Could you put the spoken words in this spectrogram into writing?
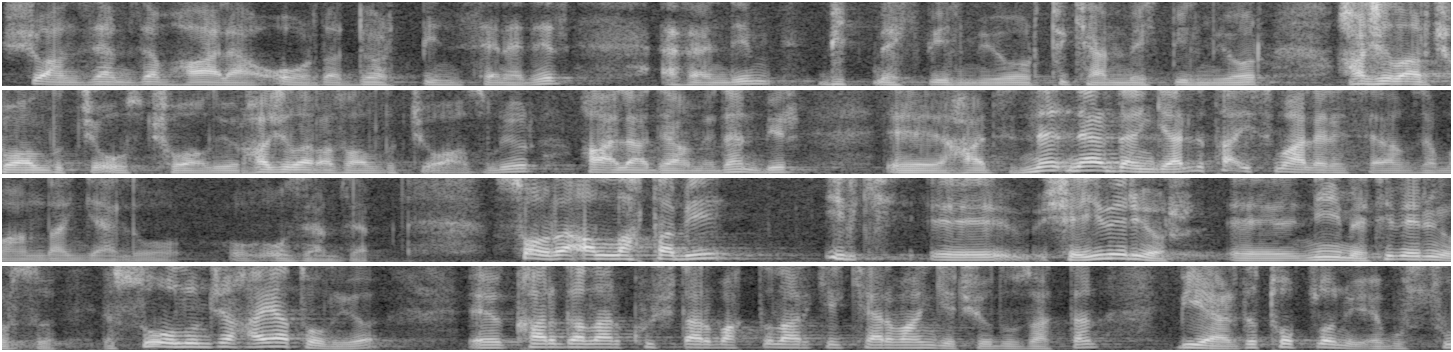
şu an zemzem hala orada 4000 senedir efendim bitmek bilmiyor, tükenmek bilmiyor. Hacılar çoğaldıkça o çoğalıyor, hacılar azaldıkça o azalıyor. Hala devam eden bir e, hadise. Ne, nereden geldi? Ta İsmail Aleyhisselam zamanından geldi o, o, o zemzem. Sonra Allah tabi ilk e, şeyi veriyor, e, nimeti veriyor su. E, su olunca hayat oluyor. E, kargalar, kuşlar baktılar ki kervan geçiyordu uzaktan. Bir yerde toplanıyor. E, bu su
